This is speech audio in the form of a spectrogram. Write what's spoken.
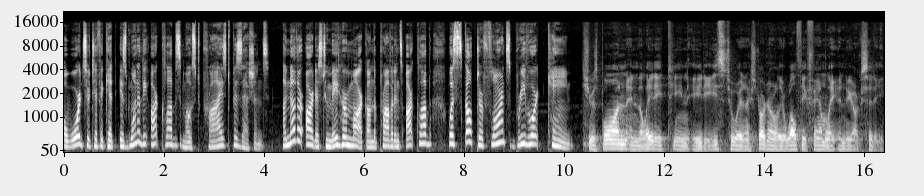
award certificate is one of the art club's most prized possessions. Another artist who made her mark on the Providence Art Club was sculptor Florence Brevoort Kane. She was born in the late 1880s to an extraordinarily wealthy family in New York City.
